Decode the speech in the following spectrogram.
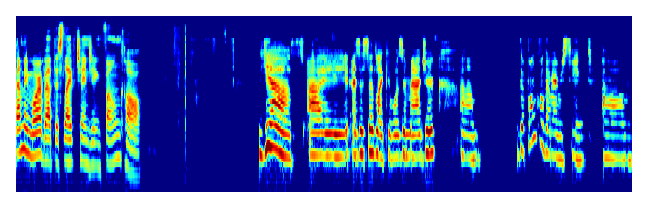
Tell me more about this life changing phone call. Yes, I, as I said, like it was a magic. Um, the phone call that I received, um,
